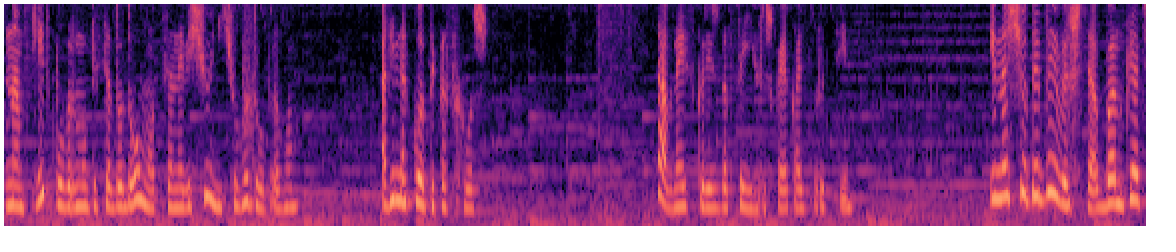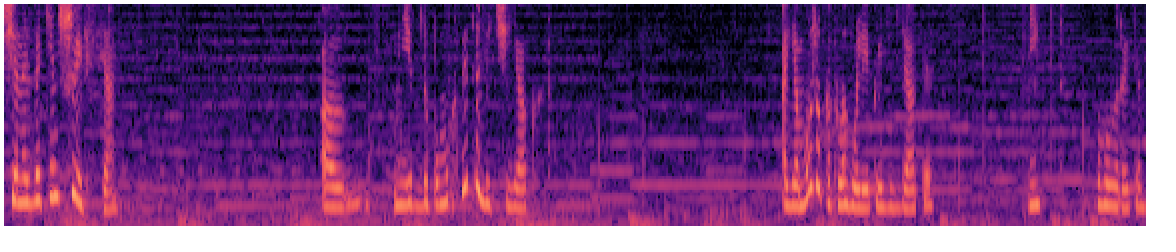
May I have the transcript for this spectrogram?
Нам слід повернутися додому, це не віщує нічого доброго. А він на котика схож. Та в неї, скоріш за все, іграшка якась в руці. І на що ти дивишся? Банкет ще не закінчився. А мені допомогти тобі чи як? А я можу каклаголь якийсь взяти? Ні, поговорити.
